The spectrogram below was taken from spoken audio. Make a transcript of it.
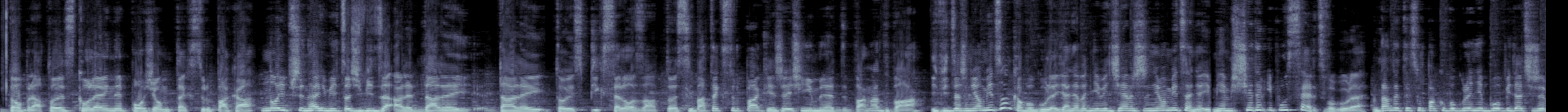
Dobra, to jest kolejny poziom tekstur paka. No i przynajmniej coś widzę, ale dalej, dalej to jest pikseloza. To jest chyba tekstur pak, jeżeli się nie mylę, 2 na 2 I widzę, że nie mam jedzonka w ogóle. Ja nawet nie wiedziałem, że nie mam jedzenia. I miałem 7,5 serc w ogóle. Na tamtym tekstur paku w ogóle nie było widać, że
